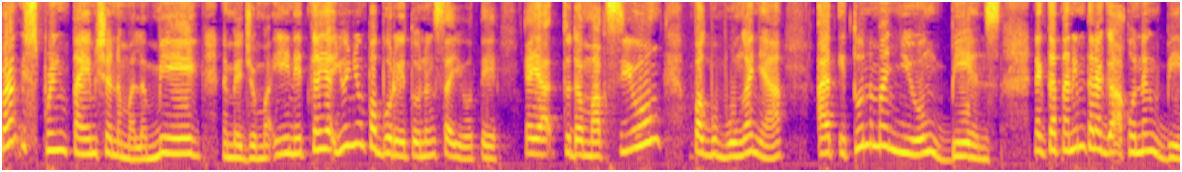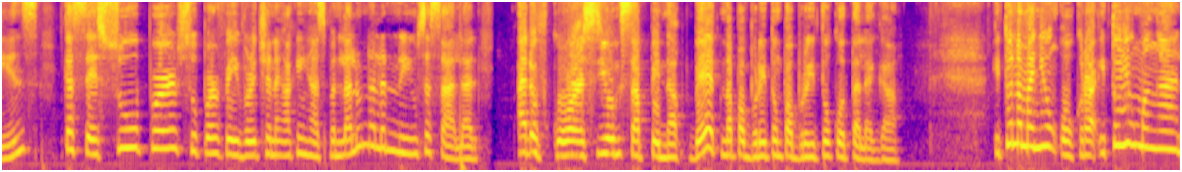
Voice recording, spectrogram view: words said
parang springtime siya na malamig, na medyo mainit. Kaya yun yung paborito ng sayote. Kaya to the max yung pagbubunga niya at ito naman yung beans. Nagtatanim talaga ako ng beans kasi super, super favorite siya ng aking husband, lalo na lalo na yung sa salad. And of course, yung sa pinakbet na paboritong paborito ko talaga. Ito naman yung okra. Ito yung mga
